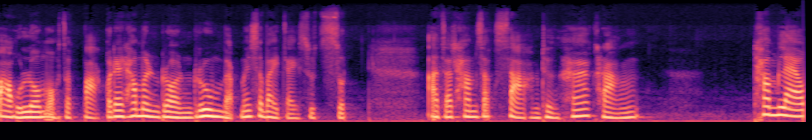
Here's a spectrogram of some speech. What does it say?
เป่าลมออกจากปากก็ได้ถ้ามันร้อนรุ่มแบบไม่สบายใจสุดๆ อาจจะทำสัก 3-5ถึงครั้งทำแล้ว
